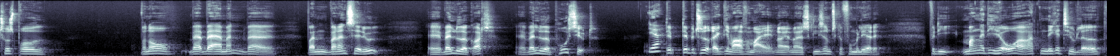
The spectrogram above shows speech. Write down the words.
tosproget. Hvornår, hvad, hvad er man? Hvad, hvordan, hvordan ser det ud? Øh, hvad lyder godt? Øh, hvad lyder positivt? Ja. Det, det betyder rigtig meget for mig, når jeg, når jeg skal, ligesom skal formulere det. Fordi mange af de her ord er ret negativt lavet.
